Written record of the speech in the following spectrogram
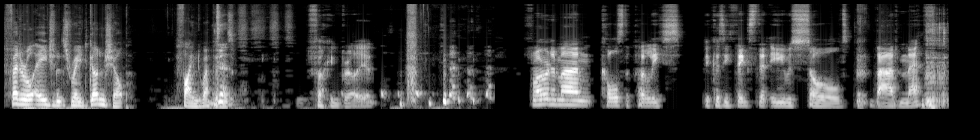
federal agents raid gun shop, find weapons. Fucking brilliant. Florida man calls the police because he thinks that he was sold bad meth,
